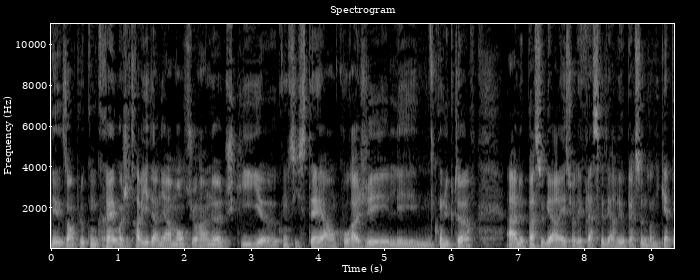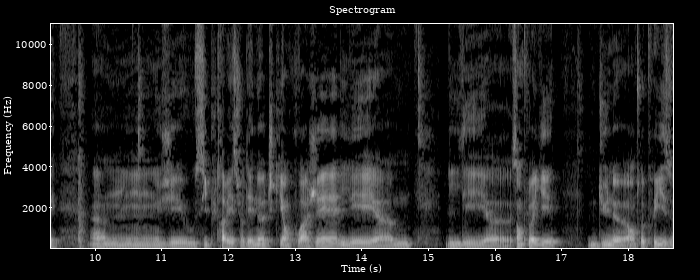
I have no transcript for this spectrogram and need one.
exemples concrets, moi j'ai travaillé dernièrement sur un nudge qui euh, consistait à encourager les conducteurs à ne pas se garer sur des places réservées aux personnes handicapées. j'ai aussi pu travailler sur des nudges qui encourageaient les, les employés d'une entreprise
